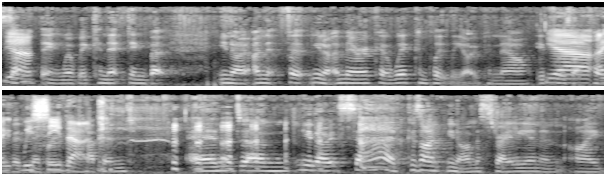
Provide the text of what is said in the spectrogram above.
Yeah. something where we're connecting. But you know, and for you know, America, we're completely open now. It Yeah, like I- we never see that. happened. and um, you know, it's sad because I'm you know I'm Australian and I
